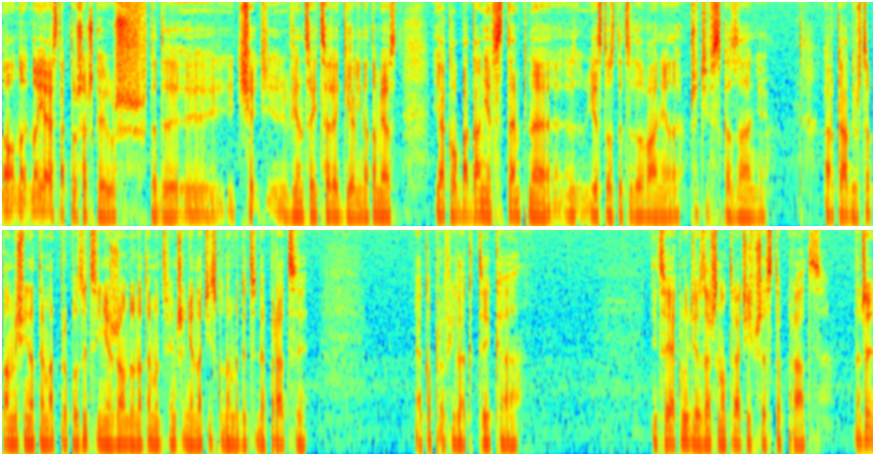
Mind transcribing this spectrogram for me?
no, no, no jest tak troszeczkę już wtedy więcej ceregieli, natomiast jako badanie wstępne jest to zdecydowanie przeciwwskazanie. Arkadiusz, co pan myśli na temat propozycji nierządu, na temat zwiększenia nacisku na medycynę pracy jako profilaktyka? I co jak ludzie zaczną tracić przez to pracę? Znaczy,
